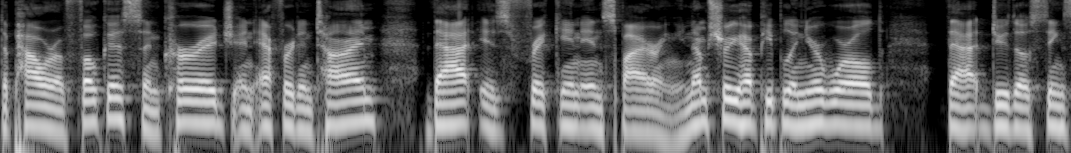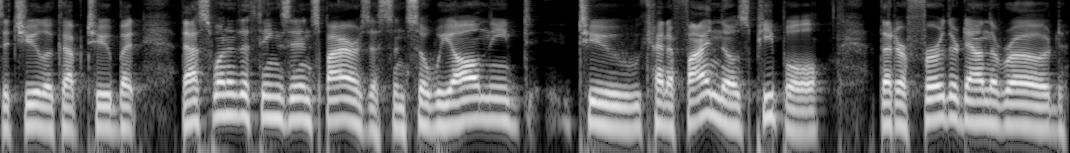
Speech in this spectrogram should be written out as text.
the power of focus and courage and effort and time, that is freaking inspiring. And I'm sure you have people in your world that do those things that you look up to. But that's one of the things that inspires us. And so we all need to kind of find those people that are further down the road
